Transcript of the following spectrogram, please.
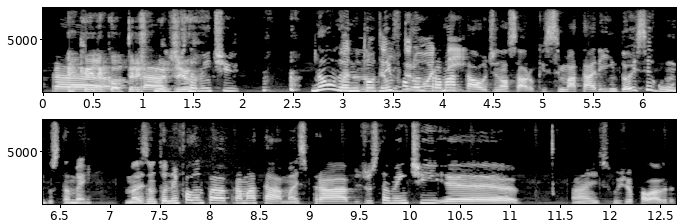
pra É que o helicóptero pra explodiu. Justamente. Não, eu Mano, não tô não tem nem um falando pra drone. matar o dinossauro, que se mataria em dois segundos também. Mas não tô nem falando pra, pra matar, mas pra justamente. É... Ai, surgiu a palavra.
